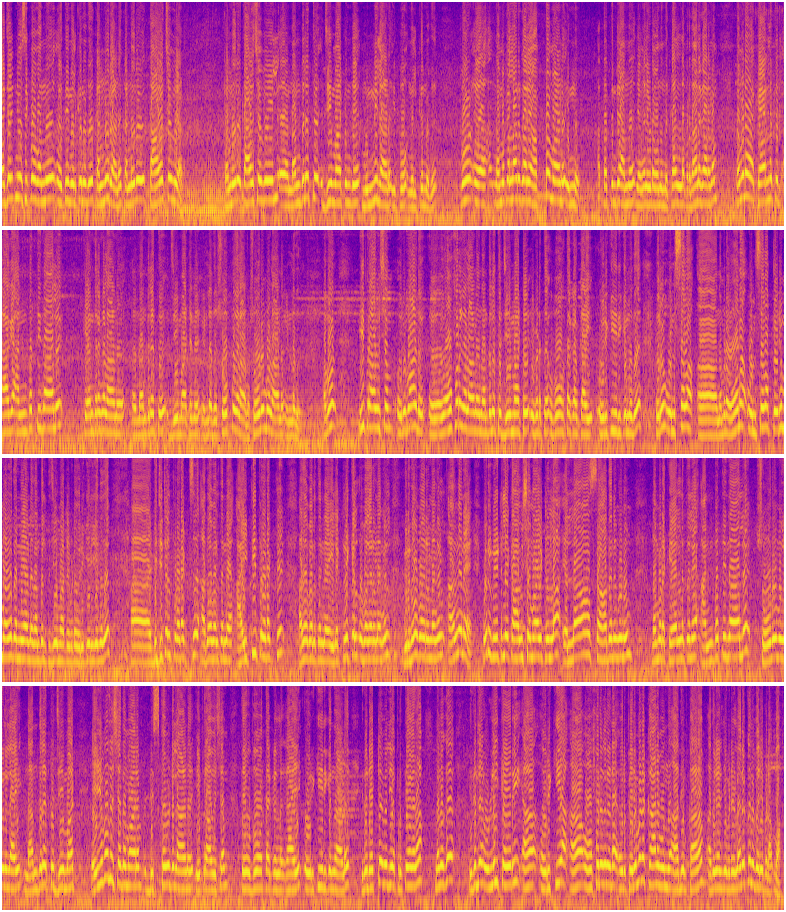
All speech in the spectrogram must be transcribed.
Agent news ഇപ്പോൾ വന്ന് എത്തി നിൽക്കുന്നത് കണ്ണൂരാണ്. കണ്ണൂർ താഴച്ചൊവ്വയാണ്. കണ്ണൂർ താഴച്ചൊവ്വയിൽ നന്ദലത്ത് ജി മാർട്ടിന്റെ മുന്നിലാണ് ഇപ്പോൾ നിൽക്കുന്നത്. ഇപ്പോൾ നമുക്കെല്ലാവർക്കും അറിയാം അത്തമാണ് ഇന്ന്. അത്തത്തിന്റെ അന്ന് ഞങ്ങൾ ഇവിടെ വന്ന് നിൽക്കാനുള്ള പ്രധാന കാരണം നമ്മുടെ കേരളത്തിൽ ആകെ അൻപത്തിനാല് കേന്ദ്രങ്ങളാണ് നന്ദലത്ത് ജി മാർട്ടിന് ഉള്ളത്. ഷോപ്പുകളാണ് ഷോറൂമുകളാണ് ഉള്ളത്. അപ്പോൾ ഈ പ്രാവശ്യം ഒരുപാട് ഓഫറുകളാണ് നന്ദലത്ത് ജിമാർട്ട് ഇവിടുത്തെ ഉപഭോക്താക്കൾക്കായി ഒരുക്കിയിരിക്കുന്നത്. ഒരു ഉത്സവ നമ്മുടെ ഓണ ഉത്സവ പെരുമഴ തന്നെയാണ് നന്ദലത്ത് ജിമാർട്ട് ഇവിടെ ഒരുക്കിയിരിക്കുന്നത്. ഡിജിറ്റൽ പ്രൊഡക്ട്സ് അതേപോലെ തന്നെ ഐ ടി പ്രൊഡക്റ്റ് അതേപോലെ തന്നെ ഇലക്ട്രിക്കൽ ഉപകരണങ്ങൾ ഗൃഹോപകരണങ്ങൾ അങ്ങനെ ഒരു വീട്ടിലേക്ക് ആവശ്യമായിട്ടുള്ള എല്ലാ സാധനങ്ങളും നമ്മുടെ കേരളത്തിലെ അൻപത്തിനാല് ഷോറൂമുകളിലായി നന്ദലത്ത് ജി മാർട്ട് എഴുപത് ശതമാനം ഡിസ്കൗണ്ടിലാണ് ഈ പ്രാവശ്യം ഉപഭോക്താക്കൾക്കായി ഒരുക്കിയിരിക്കുന്നതാണ്. ഇതിന്റെ ഏറ്റവും വലിയ പ്രത്യേകത നമുക്ക് ഇതിന്റെ ഉള്ളിൽ കയറി ആ ഒരുക്കിയ ആ ഓഫറുകളുടെ ഒരു പെരുമഴക്കാലം ഒന്ന് ആദ്യം കാണാം. അത് കഴിഞ്ഞ് ഇവിടെയുള്ളവരൊക്കെ ഒന്ന് പരിപെടാം വാ.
